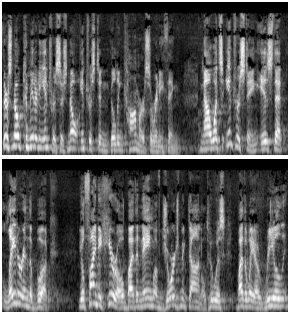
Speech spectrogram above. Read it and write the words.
There's no community interest. There's no interest in building commerce or anything. Now, what's interesting is that later in the book, you'll find a hero by the name of George MacDonald, who was, by the way, a real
